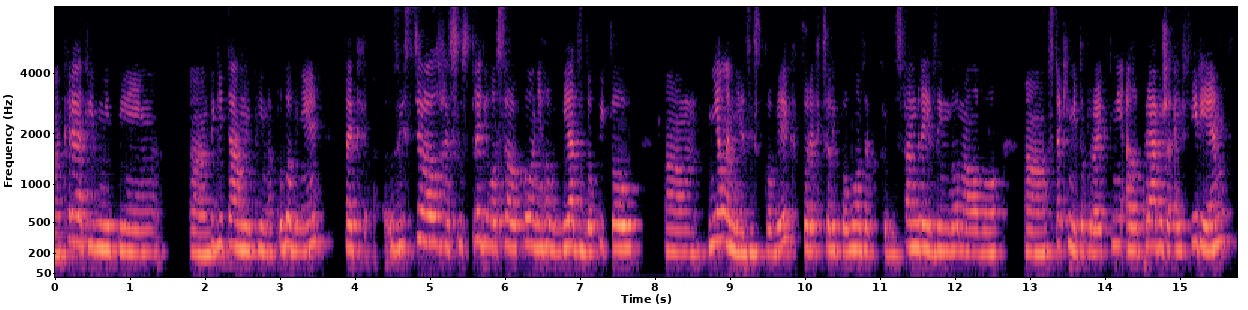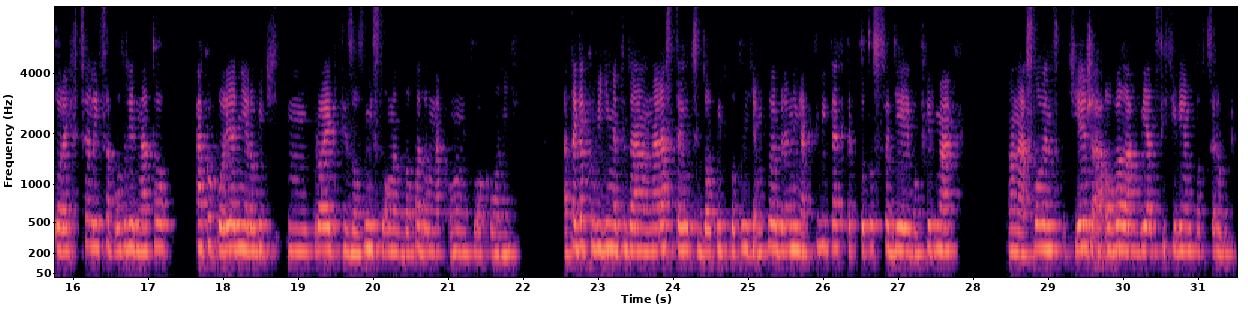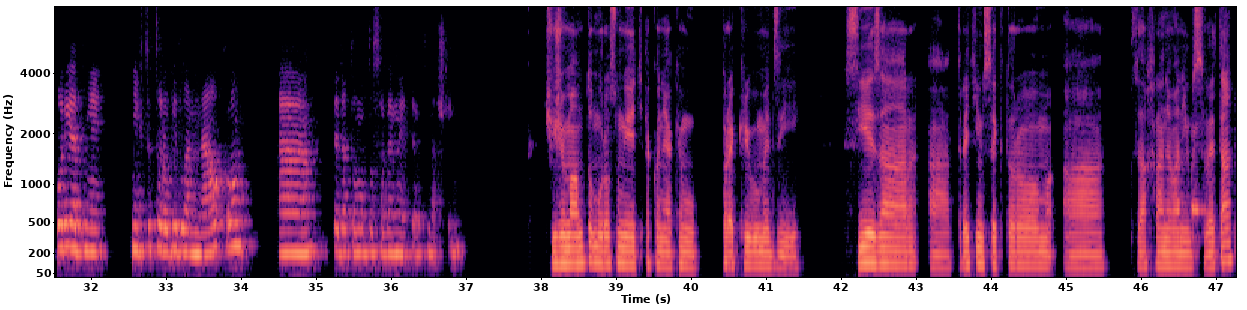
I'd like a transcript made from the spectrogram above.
kreatívny tým, digitálny tým a podobne tak zistil, že sústredilo sa okolo neho viac dopytov um, nielen neziskoviek, ktoré chceli pomôcť ako keby s fundraisingom alebo um, s takýmito projektmi, ale práve že aj firiem, ktoré chceli sa pozrieť na to, ako poriadne robiť um, projekty so zmyslom a s dopadom na komunitu okolo nich. A tak ako vidíme teda narastajúci dopyt po tých employee branding aktivitách, tak toto sa deje vo firmách na Slovensku tiež a oveľa viac si firiem to chce robiť poriadne, nechce to robiť len na oko a teda tomuto sa venuje tento náš tým. Čiže mám tomu rozumieť ako nejakému prekryvu medzi CSR a tretím sektorom a zachraňovaním sveta?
